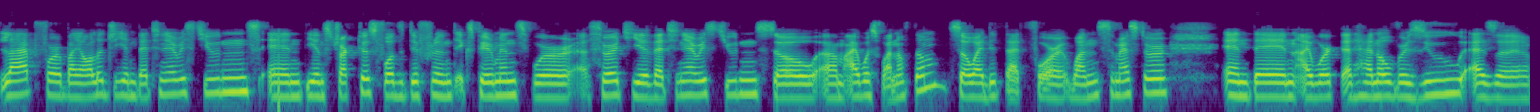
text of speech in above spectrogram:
lab for biology and veterinary students, and the instructors for the different experiments were third year veterinary students. So um, I was one of them. So I did that for one semester, and then I worked at Hanover Zoo as a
